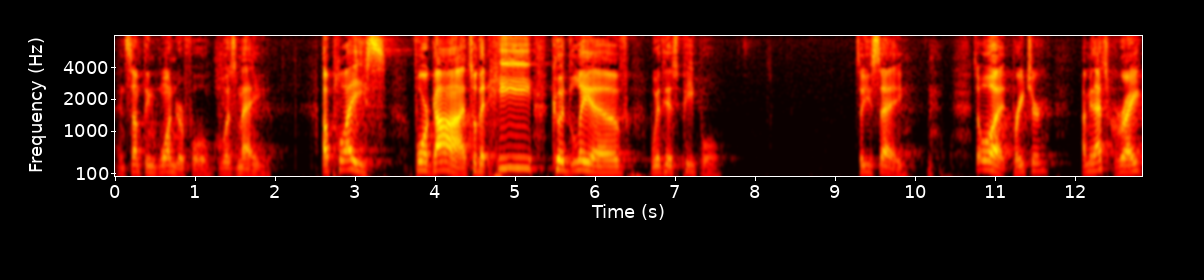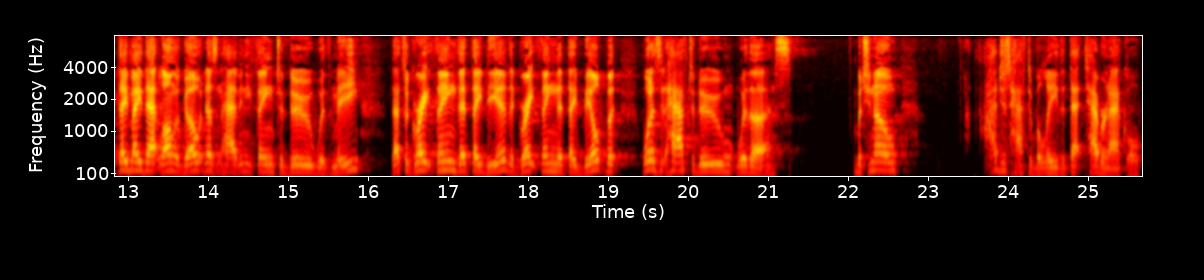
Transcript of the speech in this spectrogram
and something wonderful was made. A place for God so that He could live with His people. So you say, so what, preacher? I mean, that's great. They made that long ago. It doesn't have anything to do with me. That's a great thing that they did, the great thing that they built, but what does it have to do with us? But you know, I just have to believe that that tabernacle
